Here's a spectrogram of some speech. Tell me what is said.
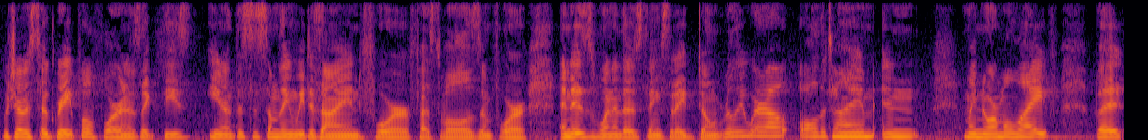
which I was so grateful for. And I was like, these, you know, this is something we designed for festivals and for, and is one of those things that I don't really wear out all the time in my normal life. But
